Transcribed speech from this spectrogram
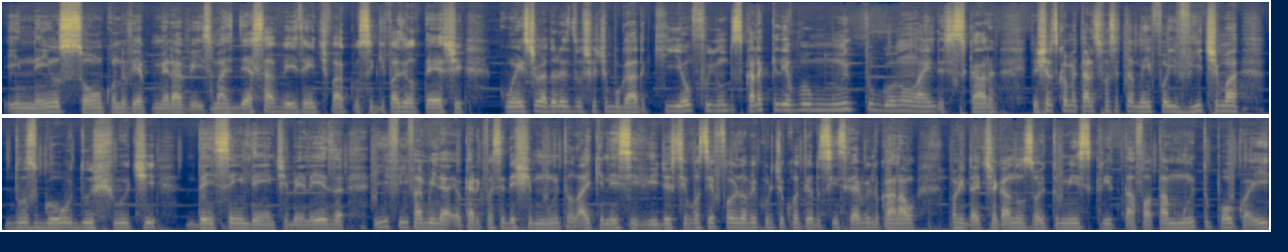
e nem o som quando veio a primeira vez. Mas dessa vez a gente vai conseguir fazer o teste com esses jogadores do chute bugado, que eu fui um dos caras que levou muito gol online desses caras. Deixa nos comentários se você também foi vítima dos gols do chute descendente, beleza? Enfim, família, eu quero que você deixe muito like nesse vídeo. Se você for novo e curtiu o conteúdo, se inscreve no canal para ajudar a chegar nos 8 mil inscritos, tá? Falta muito pouco aí,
